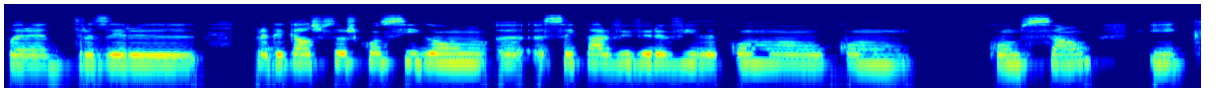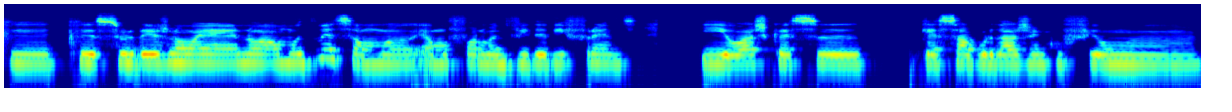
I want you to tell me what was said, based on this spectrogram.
para trazer eh, para que aquelas pessoas consigam uh, aceitar viver a vida como, como, como são e que, que a surdez não é, não é uma doença, é uma, é uma forma de vida diferente. E eu acho que essa, que essa abordagem que o filme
